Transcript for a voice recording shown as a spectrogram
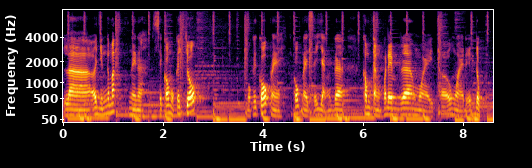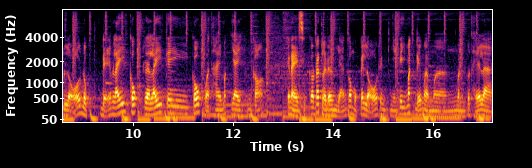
là ở những cái mắt này nè sẽ có một cái chốt, một cái cốt này, cốt này sẽ dặn ra không cần phải đem ra ngoài thở ngoài để đục lỗ đục để lấy cốt ra lấy cái cốt và thay mắt dây không có cái này sẽ có rất là đơn giản có một cái lỗ trên những cái mắt để mà mà mình có thể là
